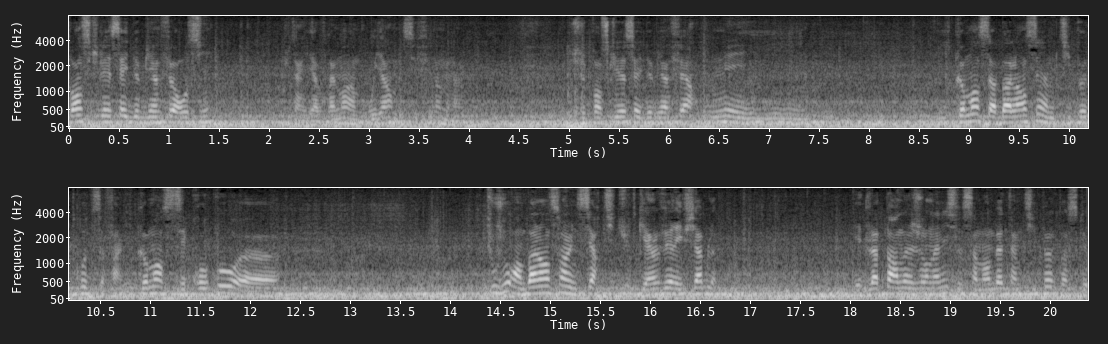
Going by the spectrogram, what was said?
pense qu'il essaye de bien faire aussi. Putain, il y a vraiment un brouillard, mais c'est phénoménal. Je pense qu'il essaye de bien faire, mais il, commence à balancer un petit peu trop de ça. Enfin, il commence ses propos euh, toujours en balançant une certitude qui est invérifiable. Et de la part d'un journaliste, ça m'embête un petit peu parce que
